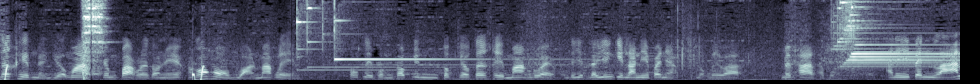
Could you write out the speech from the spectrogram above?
เต้าเค็มเนี่ยเยอะมากเต็มปากเลยตอนนี้แล้วก็หอมหวานมากเลยปกติผมชอบกินโตเกียวเต้าเค็มมากด้วยแล้วยิ่งกินร้านนี้ไปเนี่ยบอกเลยว่าไม่พลาดครับผม อันนี้เป็นร้าน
